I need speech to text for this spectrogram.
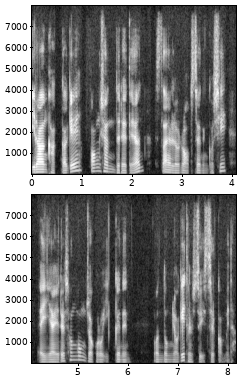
이러한 각각의 펑션들에 대한 사일로를 없애는 것이 AI를 성공적으로 이끄는 원동력이 될 수 있을 겁니다.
